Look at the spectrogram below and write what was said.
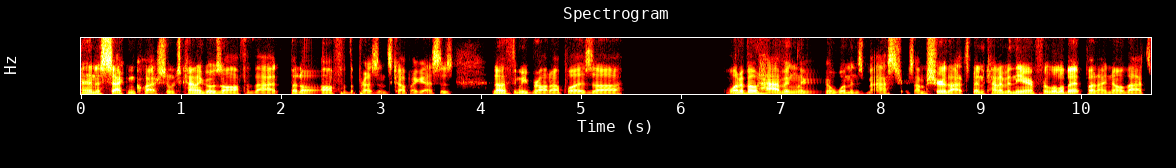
And a second question, which kind of goes off of that, but off of the President's Cup, I guess, is another thing we brought up was uh what about having like a women's masters? I'm sure that's been kind of in the air for a little bit, but I know that's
